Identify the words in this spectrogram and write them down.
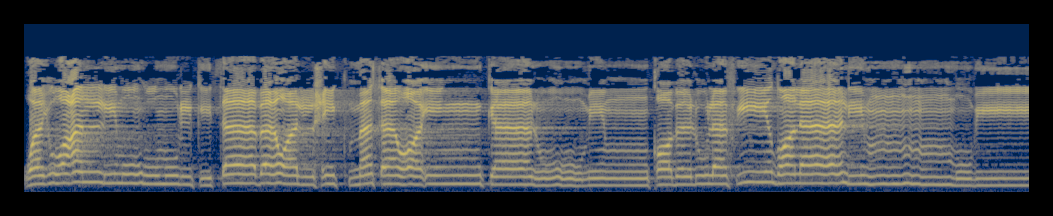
ويعلمهم الكتاب والحكمة وإن كانوا من قبل لفي ضلال مبين.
